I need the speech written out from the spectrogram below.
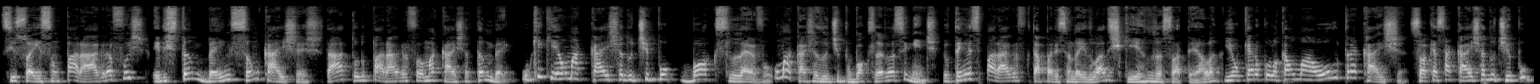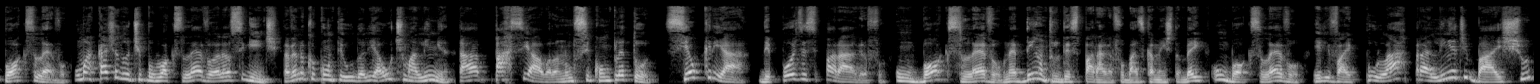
se isso aí são parágrafos, eles também são caixas, tá? Todo parágrafo é uma caixa também bem. O que, que é uma caixa do tipo box level? Uma caixa do tipo box level é o seguinte: eu tenho esse parágrafo que está aparecendo aí do lado esquerdo da sua tela e eu quero colocar uma outra caixa. Só que essa caixa é do tipo box level. Uma caixa do tipo box level é o seguinte: tá vendo que o conteúdo ali, a última linha, tá parcial, ela não se completou. Se eu criar depois desse parágrafo um box level, né, dentro desse parágrafo basicamente também, um box level, ele vai pular para a linha de baixo,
